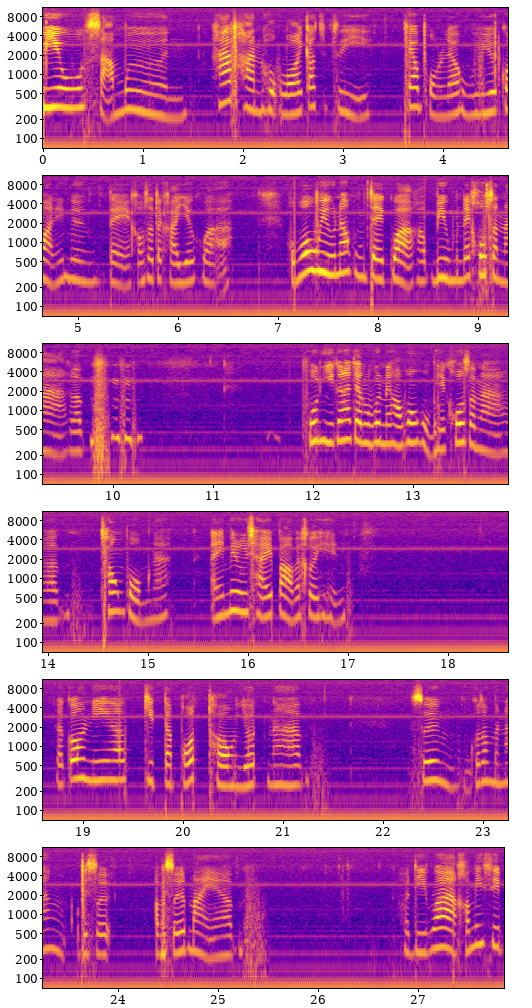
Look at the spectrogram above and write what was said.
วิว 35,694 เทียบผมแล้วผมวิวเยอะกว่านิดนึง แต่เขาสตาร์เยอะกว่า ผมว่าวิวน่าภูมิใจกว่าครับวิวมันได้โฆษณาครับพวกนี้ก็น่าจะรู้นนะครับเพราะผมใช้โฆษณาครับ ช่องผมนะ อันนี้ไม่รู้ใช้เปล่าไม่เคยเห็น แล้วก็นี้ครับ กิตพจน์ทองยศนะครับ ซึ่งผมก็ต้องมานั่งเอาไปเซิร์ชเอาไปเซิร์ชใหม่ครับ พอดีว่าเขามีสิบ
